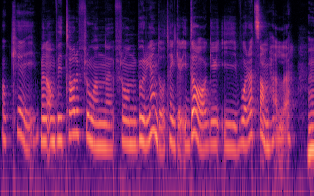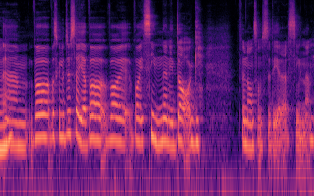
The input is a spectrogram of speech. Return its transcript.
Okej, men om vi tar det från, från början då och tänker idag i, i vårt samhälle. Mm. Ehm, vad, vad skulle du säga, vad, vad, vad är sinnen idag? För någon som studerar sinnen.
